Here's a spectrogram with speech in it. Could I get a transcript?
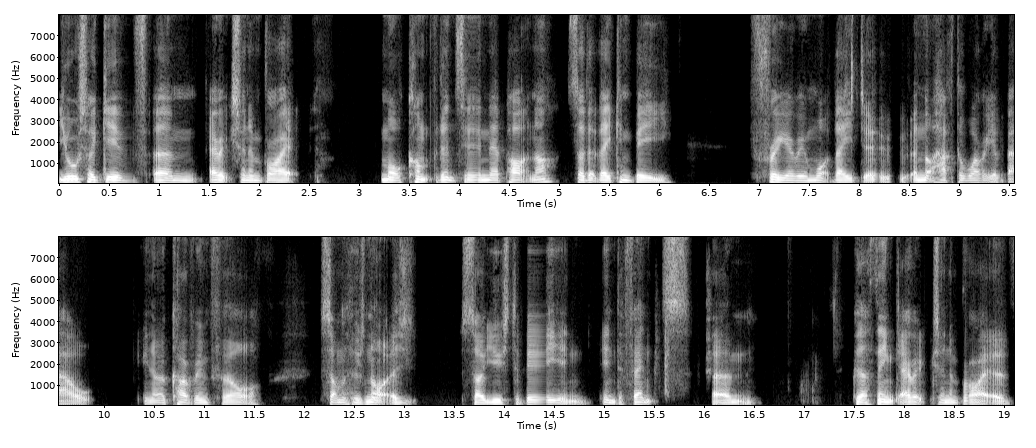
you also give um, Eriksson and Bright more confidence in their partner so that they can be freer in what they do and not have to worry about, you know, covering for someone who's not as so used to being in defence. Um, because I think Eriksson and Bright have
